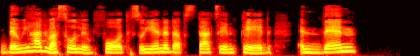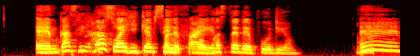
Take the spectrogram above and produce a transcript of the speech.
Then we had Russell in fourth. So he ended up starting third and then um Gasly That's why he kept saying qualifying. forecasted a podium. Uh-huh. Eh,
